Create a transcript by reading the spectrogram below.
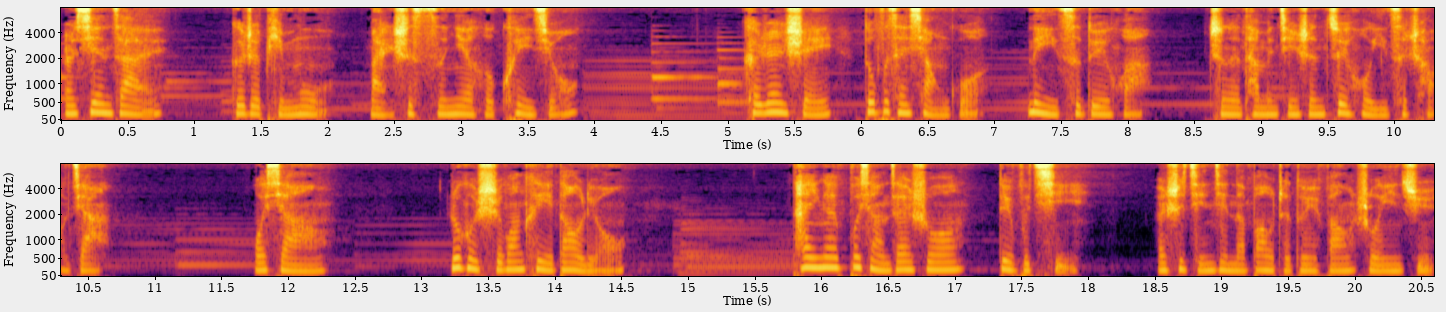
而现在，隔着屏幕满是思念和愧疚。可任谁都不曾想过，那一次对话。成了他们今生最后一次吵架。我想，如果时光可以倒流，他应该不想再说对不起，而是紧紧的抱着对方说一句：“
